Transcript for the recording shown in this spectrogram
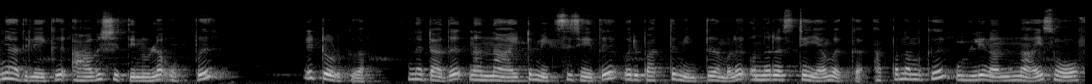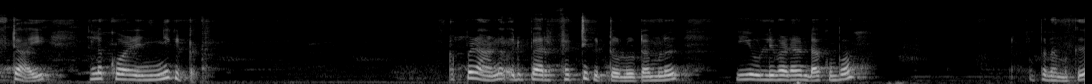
ഇനി അതിലേക്ക് ആവശ്യത്തിനുള്ള ഉപ്പ് ഇട്ട് കൊടുക്കുക. എന്നിട്ട് അത് നന്നായിട്ട് മിക്സ് ചെയ്ത് ഒരു പത്ത് മിനിറ്റ് നമ്മൾ ഒന്ന് റെസ്റ്റ് ചെയ്യാൻ വെക്കുക. അപ്പം നമുക്ക് ഉള്ളി നന്നായി സോഫ്റ്റായി നല്ല കുഴഞ്ഞ് കിട്ടും. അപ്പോഴാണ് ഒരു പെർഫെക്റ്റ് കിട്ടുള്ളൂ കേട്ടോ നമ്മൾ ഈ ഉള്ളിവട ഉണ്ടാക്കുമ്പോൾ അപ്പോൾ നമുക്ക്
